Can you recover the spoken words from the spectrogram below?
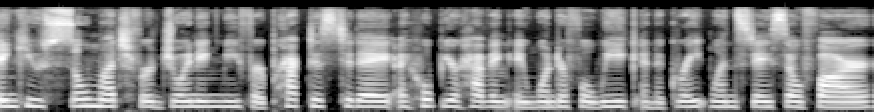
Thank you so much for joining me for practice today. I hope you're having a wonderful week and a great Wednesday so far.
